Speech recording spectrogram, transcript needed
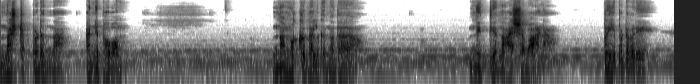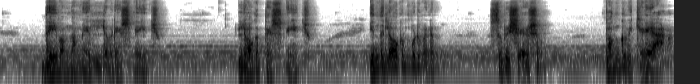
നഷ്ടപ്പെടുന്ന അനുഭവം നമുക്ക് നൽകുന്നത് നിത്യനാശമാണ്. പ്രിയപ്പെട്ടവരെ ദൈവം നമ്മെ എല്ലാവരെയും സ്നേഹിച്ചു. ലോകത്തെ സ്നേഹിച്ചു. ഇന്ന് ലോകം മുഴുവനും സുവിശേഷം പങ്കുവയ്ക്കുകയാണ്.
